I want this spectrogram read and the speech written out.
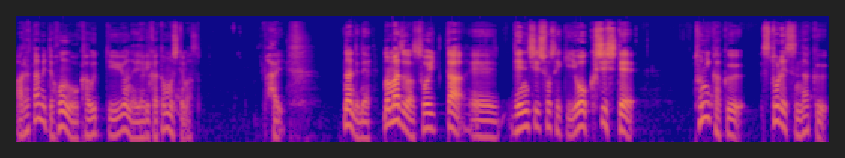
改めて本を買うっていうようなやり方もしてます。はい。なんでね、まあ、まずはそういった、えー、電子書籍を駆使してとにかくストレスなく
